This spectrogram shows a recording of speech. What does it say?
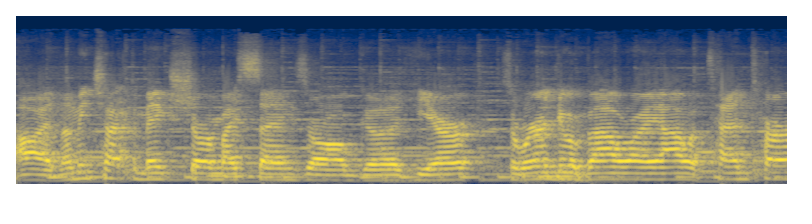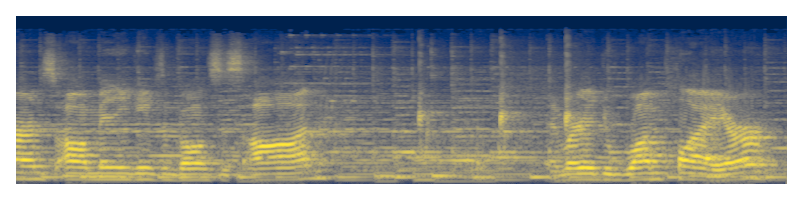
Alright, let me check to make sure my settings are all good here. So we're going to do a Battle Royale with 10 turns, all mini games and bonuses on. And we're going to do one player.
